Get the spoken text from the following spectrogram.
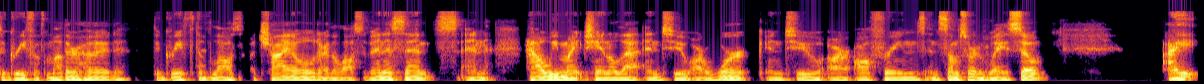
the grief of motherhood, the grief of loss of a child or the loss of innocence and how we might channel that into our work into our offerings in some sort of way so i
